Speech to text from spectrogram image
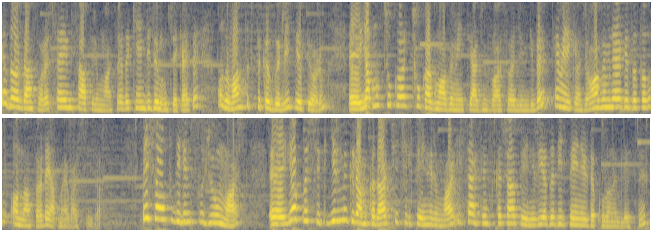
ya da öğleden sonra çaya misafirim varsa ya da kendi canım çekerse o zaman tık tık hazırlayıp yapıyorum. Ee, yapması çok kolay, çok az malzemeye ihtiyacımız var söylediğim gibi. Hemen ilk önce malzemelere göz atalım ondan sonra da yapmaya başlayacağız. 5-6 dilim sucuğum var. Ee, yaklaşık 20 gram kadar çiçil peynirim var. İsterseniz kaşar peyniri ya da dil peyniri de kullanabilirsiniz.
